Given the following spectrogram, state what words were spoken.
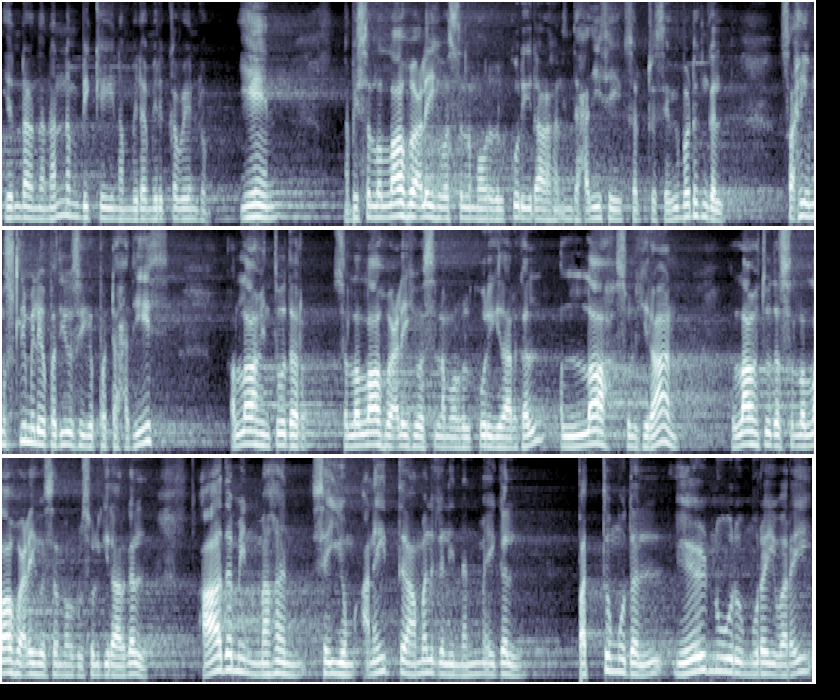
என்ற அந்த நன்னம்பிக்கை நம்மிடம் இருக்க வேண்டும். ஏன்? நபி ஸல்லல்லாஹு அலைஹி வசல்லம் அவர்கள் கூறுகிறார்கள் இந்த ஹதீஸை சற்று செவிபடுங்கள். சஹி முஸ்லிமிலே பதிவு செய்யப்பட்ட ஹதீஸ் அல்லாஹின் தூதர் சொல்லல்லாஹு அலஹி வசல்லம் அவர்கள் கூறுகிறார்கள் அல்லாஹ் சொல்கிறான். அல்லாஹின் தூதர் சொல்லல்லாஹு அலஹி வசல்லம் அவர்கள் சொல்கிறார்கள் ஆதமின் மகன் செய்யும் அனைத்து அமல்களின் நன்மைகள் பத்து முதல் எழுநூறு முறை வரை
